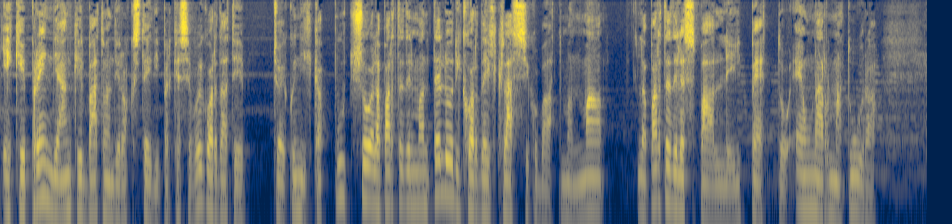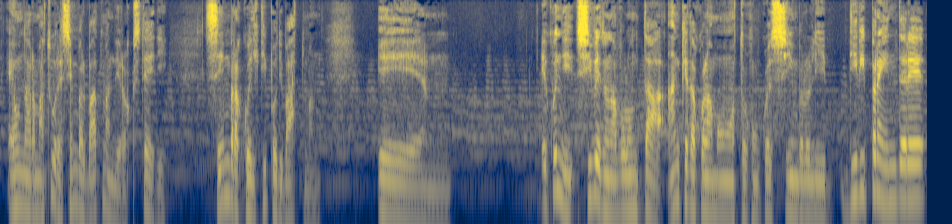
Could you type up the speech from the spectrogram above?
e che prende anche il Batman di Rocksteady, perché se voi guardate, cioè quindi il cappuccio e la parte del mantello ricorda il classico Batman, ma la parte delle spalle, il petto è un'armatura, è un'armatura e sembra il Batman di Rocksteady, sembra quel tipo di Batman. E ehm, e quindi si vede una volontà anche da quella moto con quel simbolo lì di riprendere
